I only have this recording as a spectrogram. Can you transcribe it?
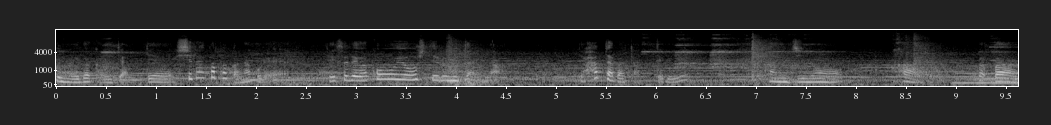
木樹木の絵が描いてあって白樺かなこれ。でそれが紅葉してるみたいな。で旗が立ってる感じのカード。がバー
